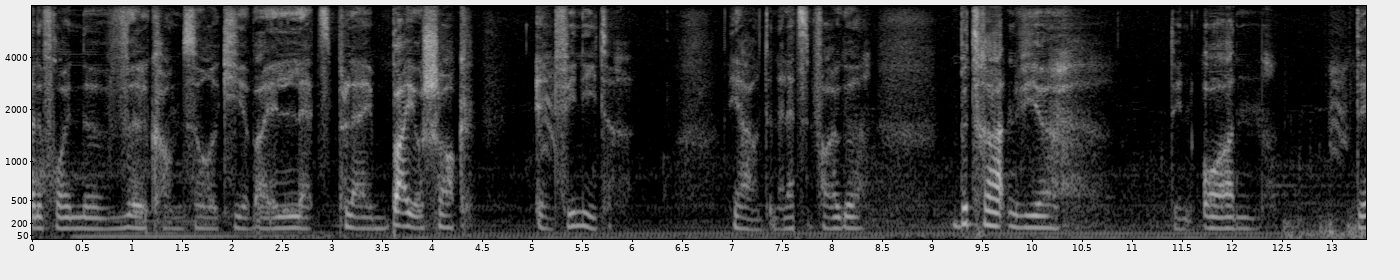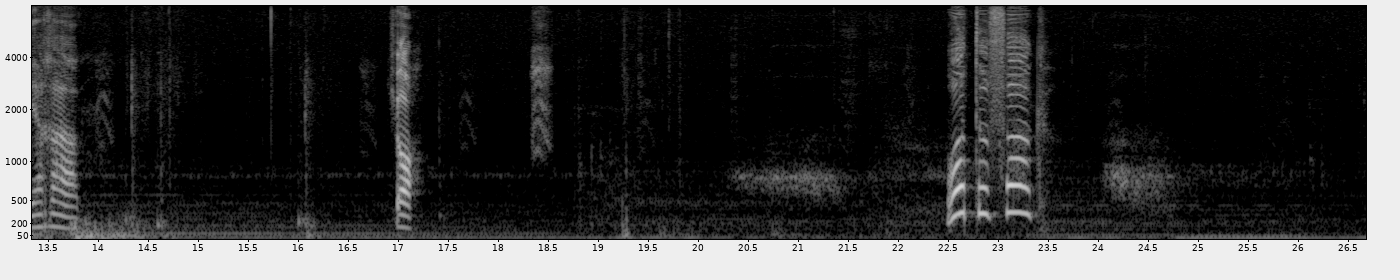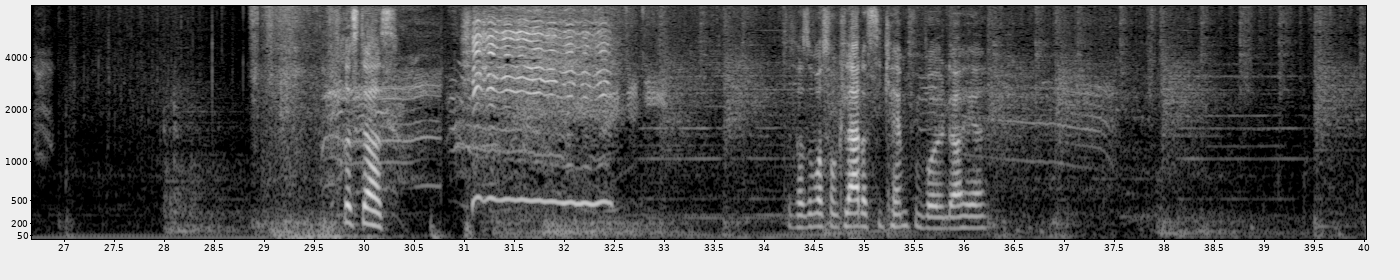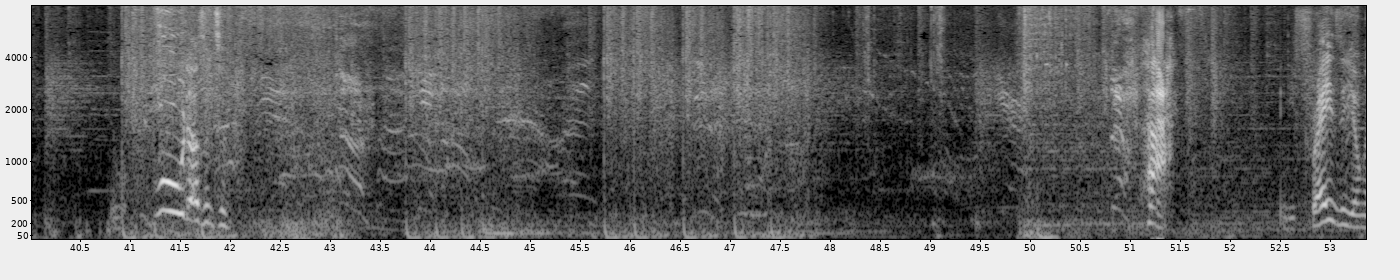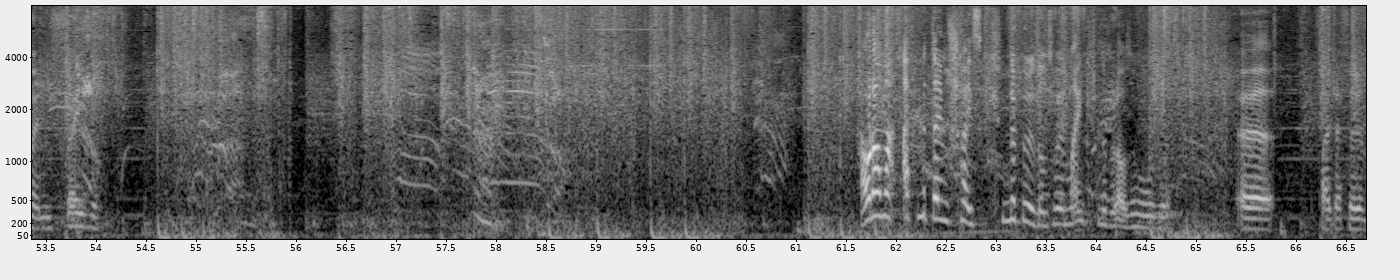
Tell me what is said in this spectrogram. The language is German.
meine Freunde, willkommen zurück hier bei Let's Play Bioshock Infinite. Ja, und in der letzten Folge betraten wir den Orden der Raben. Ja. What the fuck? Friss das! Das war sowas von klar, dass sie kämpfen wollen, daher. Uh, da sind sie! Ha! In die Phrase, Junge, in die Phrase. Hau doch mal ab mit deinem scheiß Knüppel, sonst hol ich meinen Knüppel aus der Hose. Äh, falscher Film.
